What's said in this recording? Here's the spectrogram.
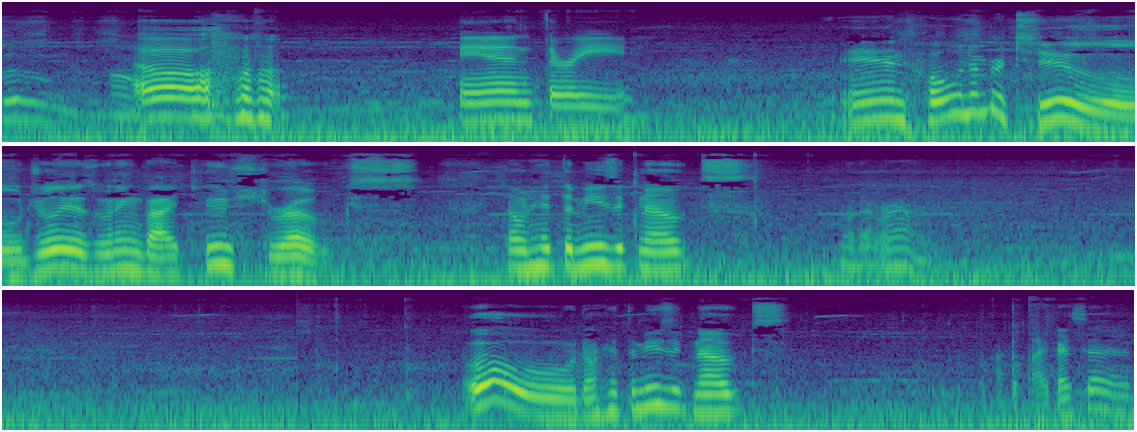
Boom. Oh. and three. And hole number two. Julia is winning by two strokes. Don't hit the music notes. Not that round. Oh, don't hit the music notes. Like I said.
